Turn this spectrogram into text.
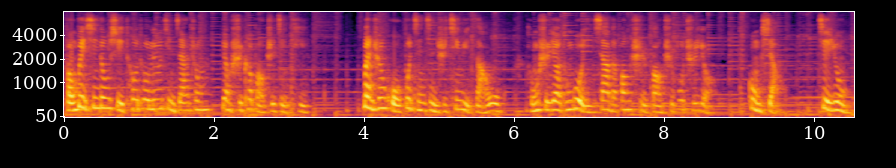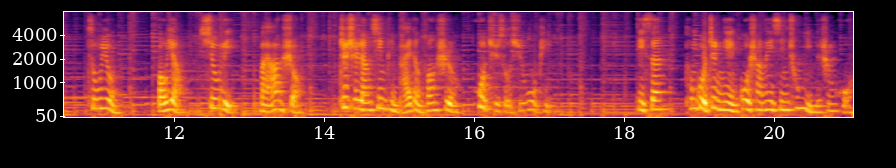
防备新东西偷偷溜进家中，要时刻保持警惕。慢生活不仅仅是清理杂物，同时要通过以下的方式保持不持有：共享、借用、租用、保养、修理、买二手、支持良心品牌等方式获取所需物品。第三，通过正念过上内心充盈的生活。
